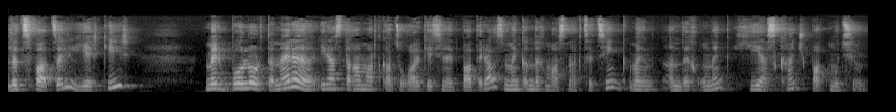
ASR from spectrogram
լծված էլի երկիր, մեր բոլոր տները իրանց տղամարդկանց ուղարկեցին այդ պատերազմ, մենք այնտեղ մասնակցեցինք, մենք այնտեղ ունենք հիասքանչ պատմություն։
